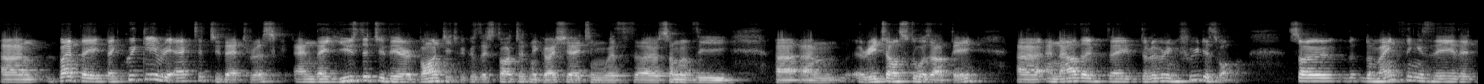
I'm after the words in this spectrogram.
Um, but they, they quickly reacted to that risk and they used it to their advantage because they started negotiating with uh, some of the uh, um, retail stores out there. Uh, and now they're, they're delivering food as well. So the, the, main thing is there that,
